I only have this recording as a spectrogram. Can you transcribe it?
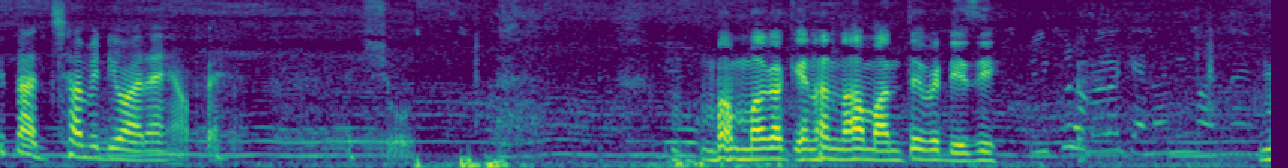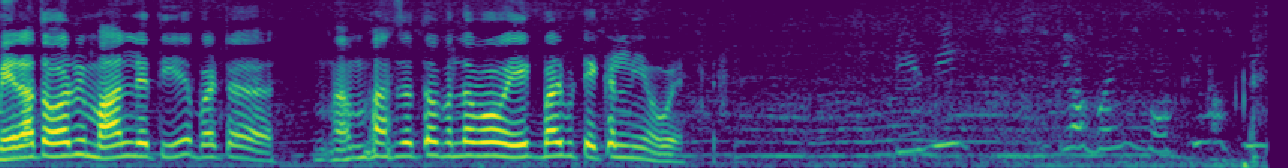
कितना अच्छा वीडियो आ रहा है यहाँ पे। मम्मा का कहना ना मानते हुए डेजी बिल्कुल हमारा कहना मेरा नहीं मानना है। मेरा तो और भी मान लेती है बट मम्मा से तो मतलब वो एक बार भी टेकल नहीं हुए। Daisy you are going walking walking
